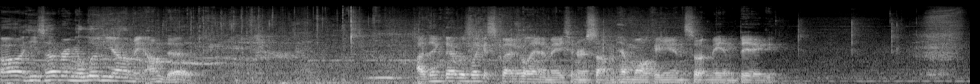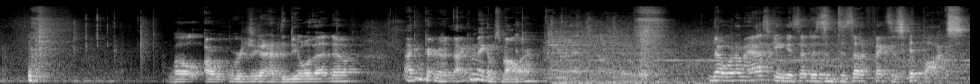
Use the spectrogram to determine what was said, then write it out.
Oh, he's hovering a loogie on me. I'm dead. I think that was like a special animation or something, him walking in, so it made him big. Well, are, we're just gonna have to deal with that now. I can turn it, I can make him smaller. No, what I'm asking is that does, does that affect his hitbox?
